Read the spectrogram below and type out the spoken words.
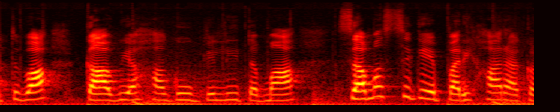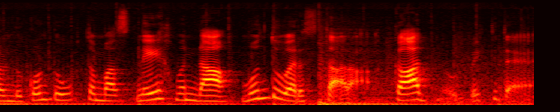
ಅಥವಾ ಕಾವ್ಯ ಹಾಗೂ ಗಿಲ್ಲಿ ತಮ್ಮ ಸಮಸ್ಯೆಗೆ ಪರಿಹಾರ ಕಂಡುಕೊಂಡು ತಮ್ಮ ಸ್ನೇಹವನ್ನ ಮುಂದುವರೆಸ್ತಾರ? ಕಾದ್ that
